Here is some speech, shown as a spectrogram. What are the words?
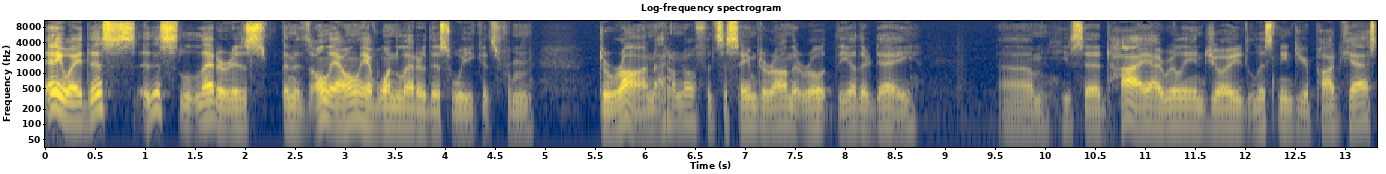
Anyway, this this letter is, and it's only I only have one letter this week. It's from Duran. I don't know if it's the same Duran that wrote the other day. Um, he said, "Hi, I really enjoyed listening to your podcast.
